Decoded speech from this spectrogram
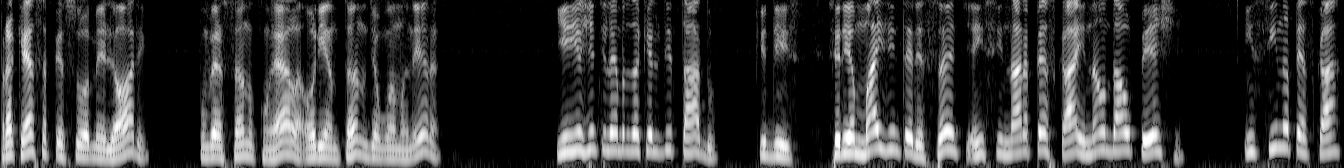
para que essa pessoa melhore? Conversando com ela, orientando de alguma maneira? E aí a gente lembra daquele ditado que diz, seria mais interessante ensinar a pescar e não dar o peixe. Ensina a pescar.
